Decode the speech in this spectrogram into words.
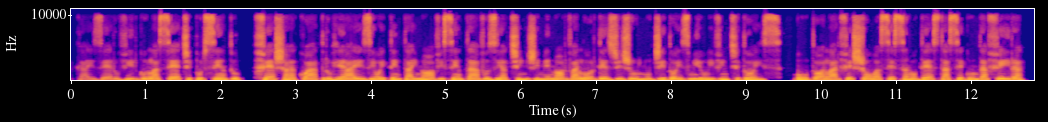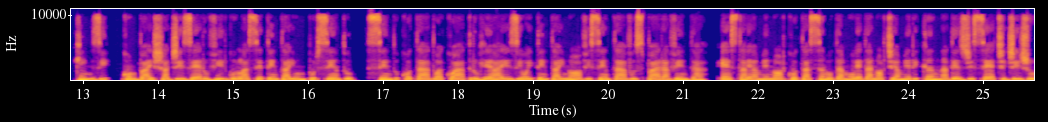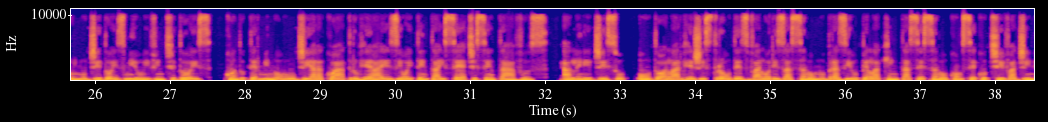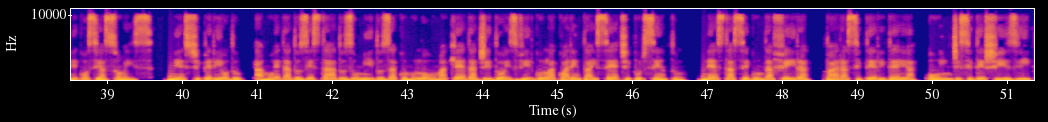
cai 0,7%, fecha a R$ 4,89 e atinge menor valor desde junho de 2022. O dólar fechou a sessão desta segunda-feira, 15, com baixa de 0,71%, sendo cotado a R$ 4,89 para venda. Esta é a menor cotação da moeda norte-americana desde 7 de junho de 2022, quando terminou o dia a R$ 4,87. Além disso, o dólar registrou desvalorização no Brasil pela quinta sessão consecutiva de negociações. Neste período, a moeda dos Estados Unidos acumulou uma queda de 2,47%. Nesta segunda-feira, para se ter ideia, o índice DXY,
